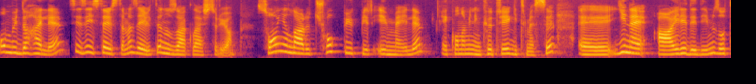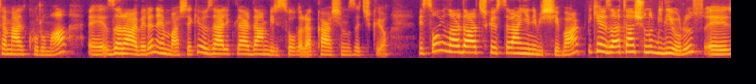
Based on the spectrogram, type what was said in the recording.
o müdahale sizi ister istemez evlilikten uzaklaştırıyor. Son yıllarda çok büyük bir ivmeyle ekonominin kötüye gitmesi e, yine aile dediğimiz o temel kuruma e, zarar veren en baştaki özelliklerden birisi olarak karşımıza çıkıyor. Ve son yıllarda artış gösteren yeni bir şey var. Bir kere zaten şunu biliyoruz. E,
